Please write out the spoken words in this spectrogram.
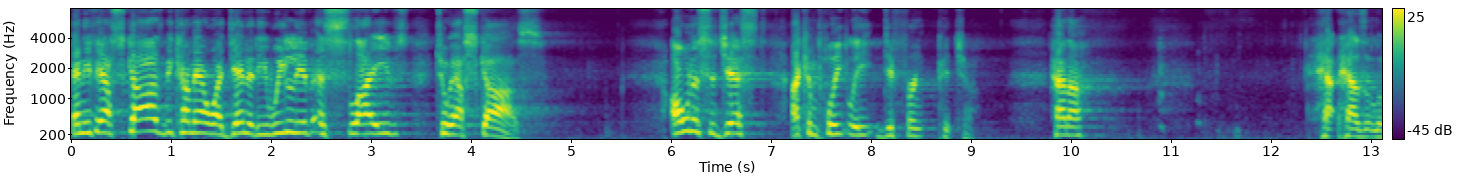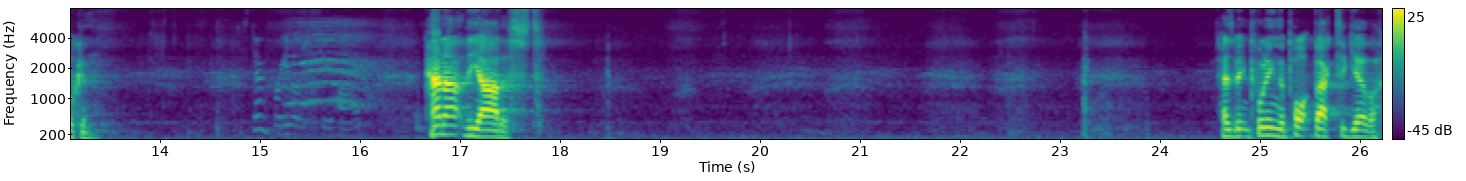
And if our scars become our identity, we live as slaves to our scars. I want to suggest a completely different picture. Hannah, how, how's it looking? Hannah the artist. Has been putting the pot back together.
